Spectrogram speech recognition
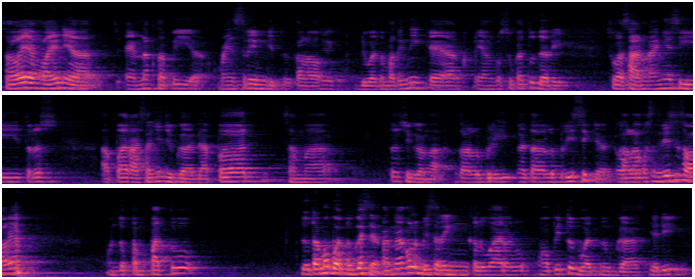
Soalnya yang lain ya enak tapi ya mainstream gitu. Kalau Iya. dua tempat ini kayak yang aku suka tuh dari suasananya sih, terus apa rasanya juga dapet sama terus juga nggak terlalu beri nggak terlalu berisik ya. Kalau aku sendiri sih soalnya untuk tempat tuh terutama buat nugas ya. Karena aku lebih sering keluar ngopi tuh buat nugas. Jadi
